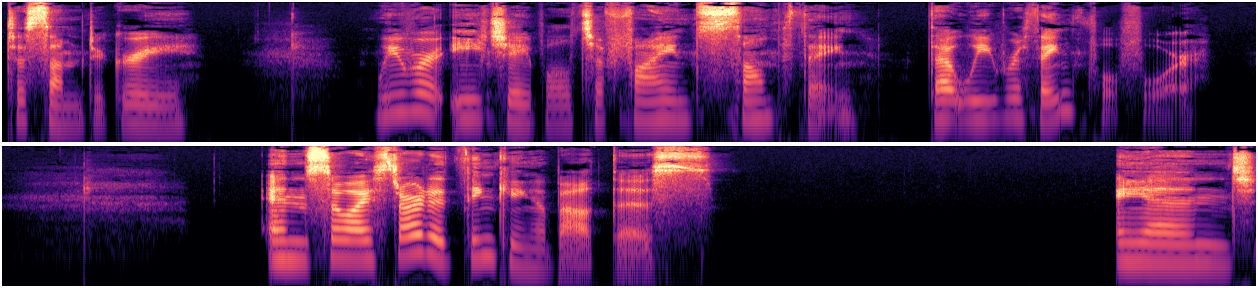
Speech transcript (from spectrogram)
to some degree, we were each able to find something that we were thankful for. And so I started thinking about this. And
